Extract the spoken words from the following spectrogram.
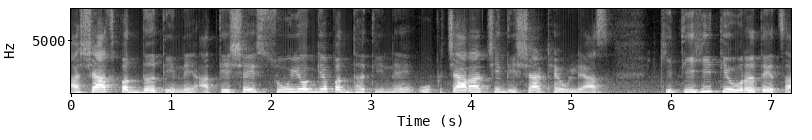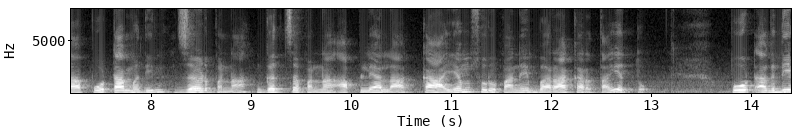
अशाच पद्धतीने अतिशय सुयोग्य पद्धतीने उपचाराची दिशा ठेवल्यास कितीही तीव्रतेचा पोटामधील जडपणा गच्चपणा आपल्याला कायम स्वरूपाने बरा करता येतो. पोट अगदी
